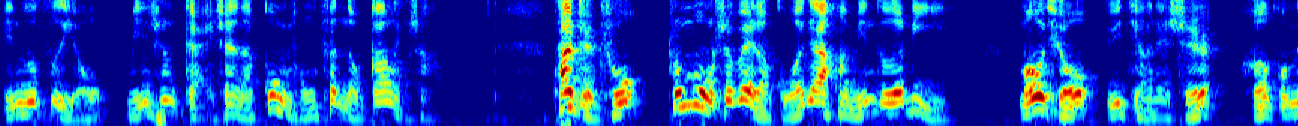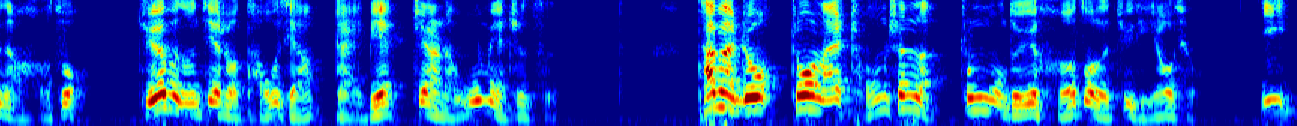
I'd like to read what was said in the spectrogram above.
民族自由、民生改善的共同奋斗纲领上，他指出，中共是为了国家和民族的利益，谋求与蒋介石和国民党合作，绝不能接受投降、改编这样的污蔑之词。谈判中，周恩来重申了中共对于合作的具体要求：一、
